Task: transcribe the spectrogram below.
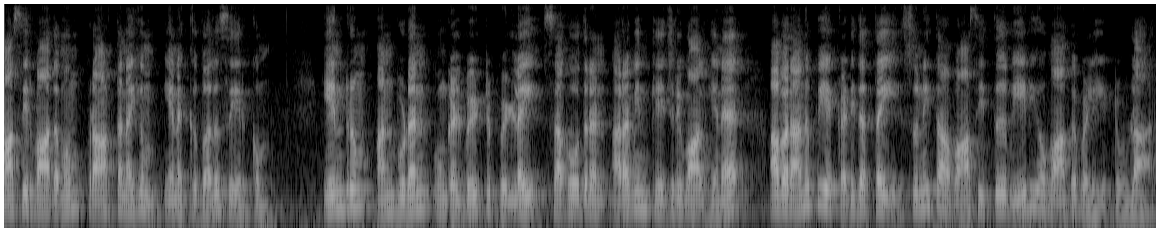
ஆசிர்வாதமும் பிரார்த்தனையும் எனக்கு வலு சேர்க்கும். என்றும் அன்புடன் உங்கள் வீட்டு பிள்ளை சகோதரன் அரவிந்த் கெஜ்ரிவால் என அவர் அனுப்பிய கடிதத்தை சுனிதா வாசித்து வீடியோவாக வெளியிட்டுள்ளார்.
